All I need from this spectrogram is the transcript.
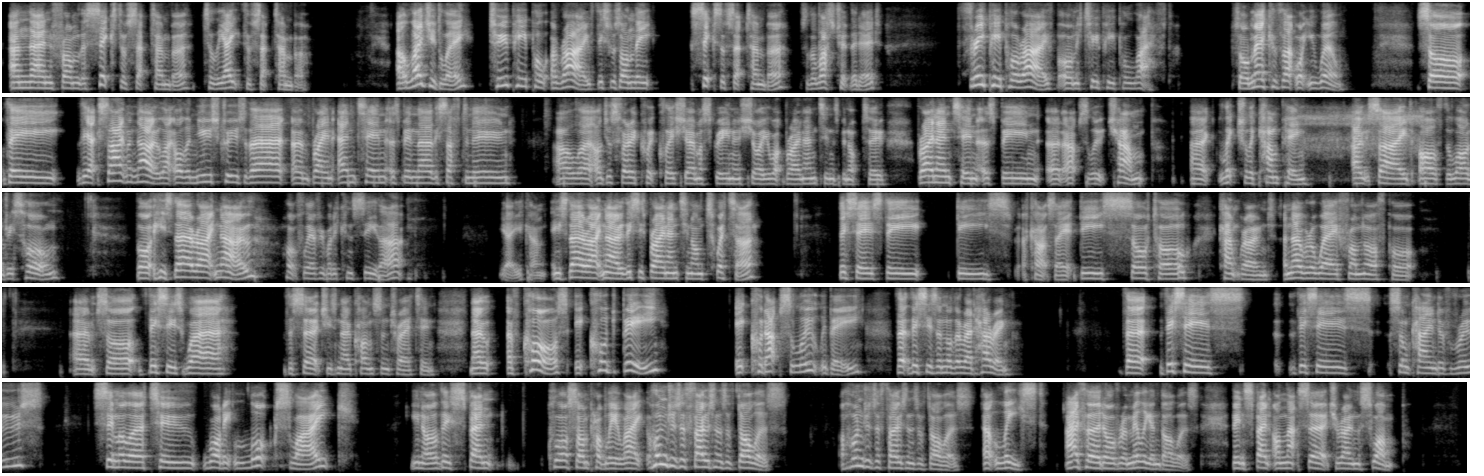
and then from the sixth of September till the eighth of September. Allegedly, two people arrived. This was on the 6th of September, so the last trip they did, three people arrived, but only two people left. So make of that what you will. So the the excitement now, like all the news crews are there. Um, Brian Entin has been there this afternoon. I'll uh, I'll just very quickly share my screen and show you what Brian Entin's been up to. Brian Entin has been an absolute champ, uh, literally camping outside of the Laundrie's home. But he's there right now. Hopefully, everybody can see that. Yeah, you can. He's there right now. This is Brian Entin on Twitter. This is the D, I can't say it, De Soto campground. And now we're away from North Port. Um, so this is where the search is now concentrating. Now, of course, it could be, it could absolutely be that this is another red herring. That this is this is some kind of ruse, similar to what it looks like. You know, they've spent close on probably like hundreds of thousands of dollars, hundreds of thousands of dollars at least I've heard over a million dollars being spent on that search around the swamp.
